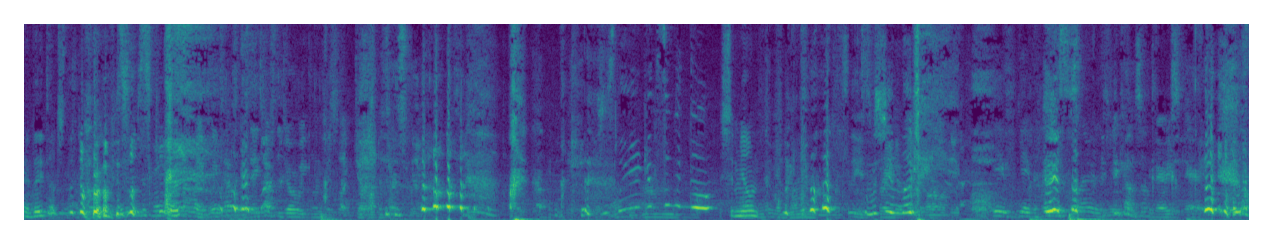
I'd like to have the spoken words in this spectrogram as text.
If they touch the door, I'll be so scared. If they touch, if they touch the door, we can just like jump up and start screaming. Just lean against the window. Simeon, Please, Was afraid she of looking- Gabe, Gabe, It's become something very scary. it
